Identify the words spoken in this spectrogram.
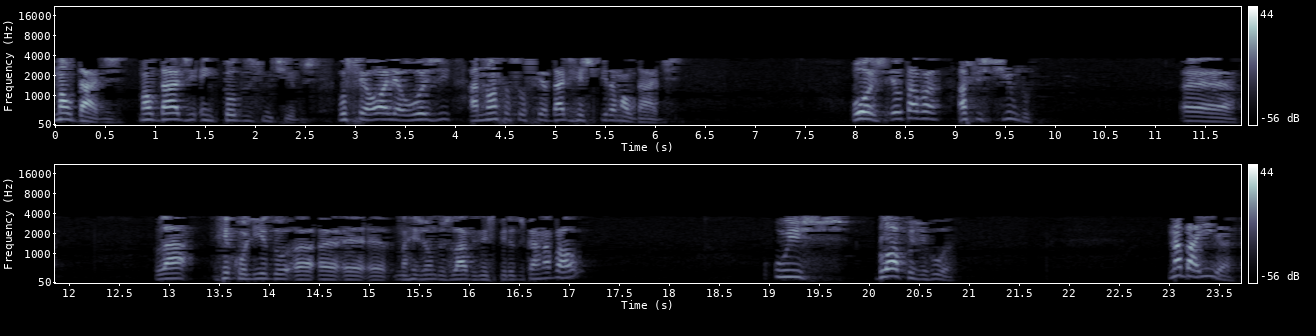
Maldade. Maldade em todos os sentidos. Você olha hoje, a nossa sociedade respira maldade. Hoje, eu estava assistindo é, lá recolhido é, é, na região dos lagos nesse período de carnaval, os blocos de rua. Na Bahia,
